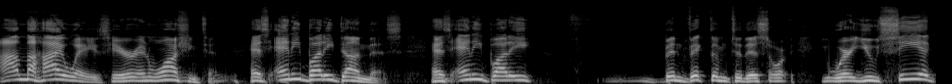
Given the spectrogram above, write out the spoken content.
on the highways here in Washington. Has anybody done this? Has anybody been victim to this or where you see a,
